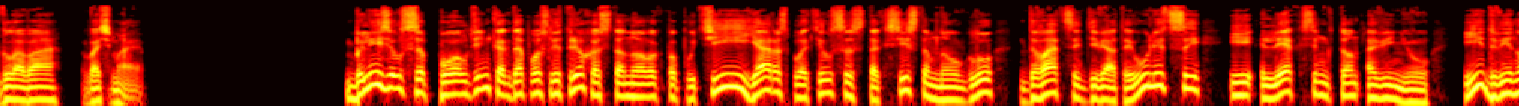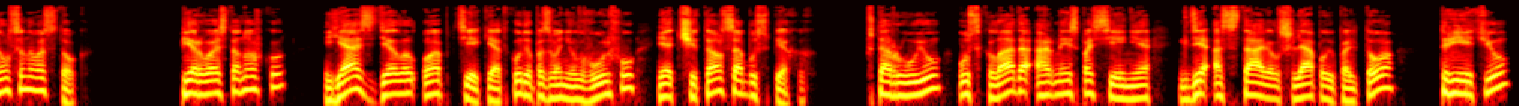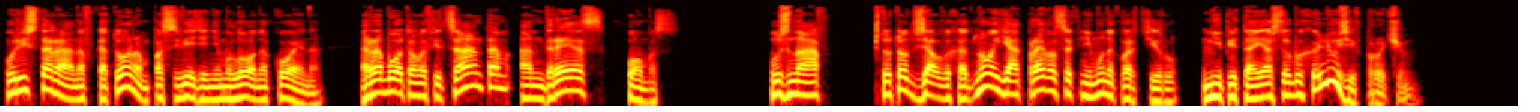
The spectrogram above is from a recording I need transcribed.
Глава восьмая Близился полдень, когда после трех остановок по пути я расплатился с таксистом на углу 29-й улицы и Лексингтон-авеню и двинулся на восток. Первую остановку я сделал у аптеки, откуда позвонил Вульфу и отчитался об успехах. Вторую — у склада армии спасения, где оставил шляпу и пальто — третью у ресторана, в котором, по сведениям Лона Коэна, работал официантом Андреас Фомас. Узнав, что тот взял выходной, я отправился к нему на квартиру, не питая особых иллюзий, впрочем.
